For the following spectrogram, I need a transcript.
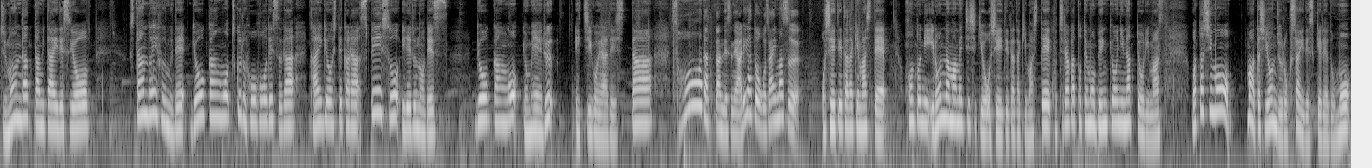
呪文だったみたいですよ。スタンド FM で行間を作る方法ですが、開業してからスペースを入れるのです。行間を読める越後屋でした。そうだったんですね。ありがとうございます。教えていただきまして。本当にいろんな豆知識を教えていただきましてこちらがとても勉強になっております私もまあ私46歳ですけれども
